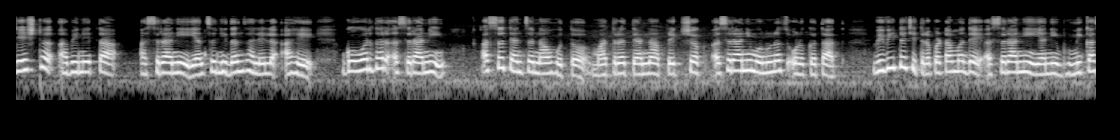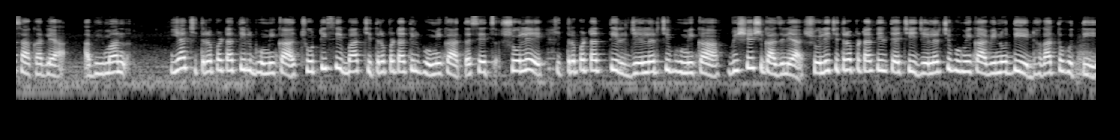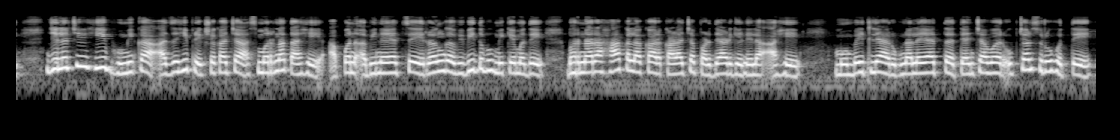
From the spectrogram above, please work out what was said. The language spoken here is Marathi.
ज्येष्ठ अभिनेता असरानी यांचं निधन झालेलं आहे. गोवर्धन असरानी असं त्यांचं नाव होतं. मात्र त्यांना प्रेक्षक असरानी म्हणूनच ओळखतात. विविध चित्रपटामध्ये असरानी यांनी भूमिका साकारल्या. अभिमान या चित्रपटातील भूमिका, छोटीसी बात चित्रपटातील भूमिका तसेच शोले चित्रपटातील जेलरची भूमिका विशेष गाजल्या. शोले चित्रपटातील त्याची जेलरची भूमिका विनोदी ढंगात होती. जेलरची ही भूमिका आजही प्रेक्षकाच्या स्मरणात आहे. आपण अभिनयाचे रंग विविध भूमिकेमध्ये भरणारा हा कलाकार काळाच्या पडद्याआड गेलेला आहे. मुंबईतल्या रुग्णालयात त्यांच्यावर उपचार सुरू होते.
